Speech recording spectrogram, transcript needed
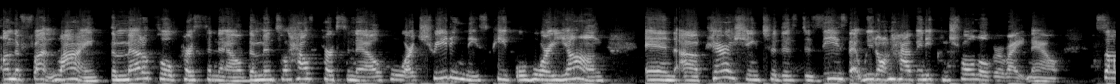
on the front line, the medical personnel, the mental health personnel who are treating these people who are young and uh, perishing to this disease that we don't have any control over right now. So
